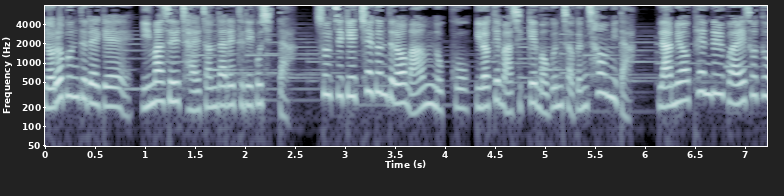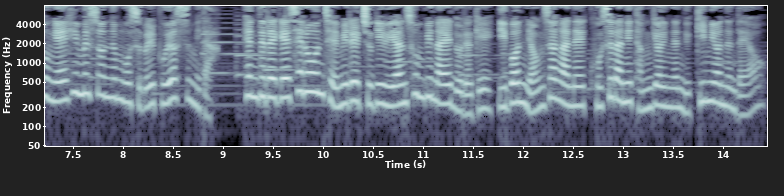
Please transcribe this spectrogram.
여러분들에게 이 맛을 잘 전달해 드리고 싶다. 솔직히 최근 들어 마음 놓고 이렇게 맛있게 먹은 적은 처음이다. 라며 팬들과의 소통에 힘을 쏟는 모습을 보였습니다. 팬들에게 새로운 재미를 주기 위한 손비나의 노력이 이번 영상 안에 고스란히 담겨있는 느낌이었는데요.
